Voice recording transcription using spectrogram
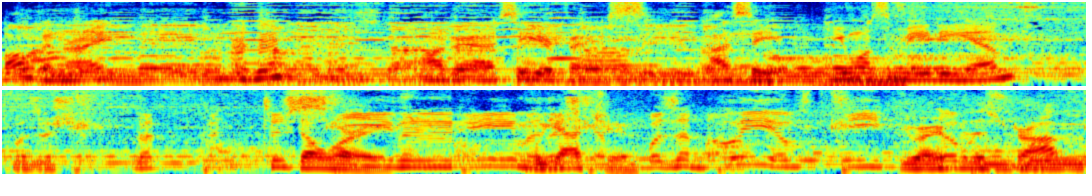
bumping, right? Mm-hmm. Andre, I see your face. I see. You want some EDM? Was a ship that put to Don't sea. worry. The name of We the got you. Was a Billy of Tea. You ready for this The drop? wind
